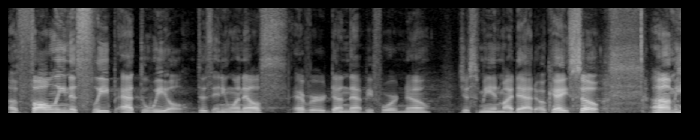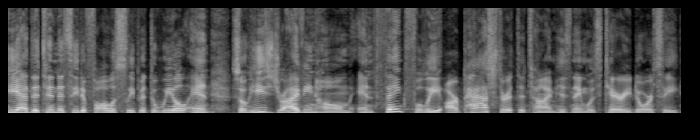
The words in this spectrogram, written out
of falling asleep at the wheel. Does anyone else ever done that before? No? Just me and my dad. Okay, so um, he had the tendency to fall asleep at the wheel. And so he's driving home. And thankfully, our pastor at the time, his name was Terry Dorsey,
